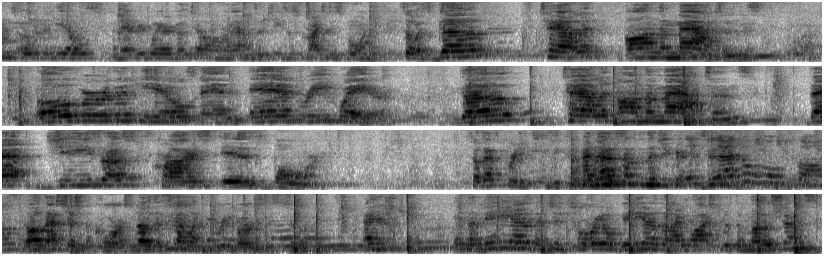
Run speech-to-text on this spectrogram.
mountains, over the hills, and everywhere. Go tell it on the mountains that Jesus Christ is born. So it's go tell it on the mountains, over the hills, and everywhere. Go tell it on the mountains that Jesus Christ is born. So that's pretty easy. And that's something that you can Is do. that the whole song? Oh, that's just the chorus. No, that's got like three verses to it. And in the video, the tutorial video that I watched with the motions,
